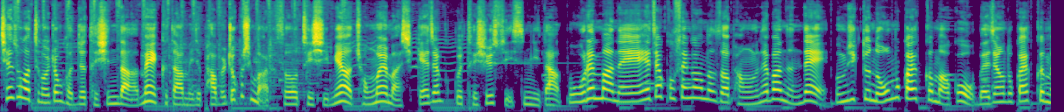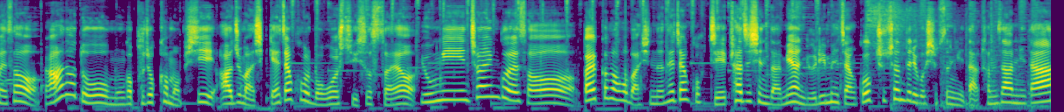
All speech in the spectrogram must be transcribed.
채소 같은 걸 좀 건져 드신 다음에 그 다음에 이제 밥을 조금씩 말아서 드시면 정말 맛있게 해장국을 드실 수 있습니다. 뭐 오랜만에 해장국 생각나서 방문해봤는데 음식도 너무 깔끔하고 매장도 깔끔해서 하나도 뭔가 부족함 없이 아주 맛있게 해장국을 먹을 수 있었어요. 용인 처인구에서 깔끔하고 맛있는 해장국집 찾으신다면 유림 해장국 추천드리고 싶습니다. 감사합니다.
